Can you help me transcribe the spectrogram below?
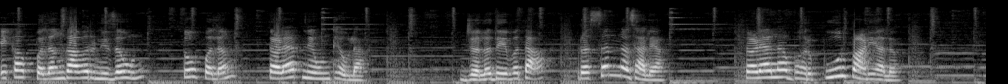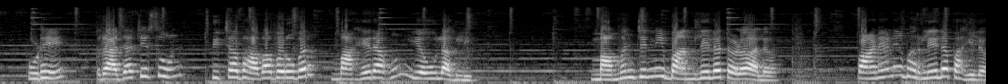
एका पलंगावर निजवून तो पलंग तळ्यात नेऊन ठेवला. जलदेवता प्रसन्न झाल्या. तळ्याला भरपूर पाणी आलं. पुढे राजाची सून तिच्या भावाबरोबर माहेराहून येऊ लागली. मामंजींनी बांधलेलं तळं आलं. पाण्याने भरलेलं पाहिलं.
